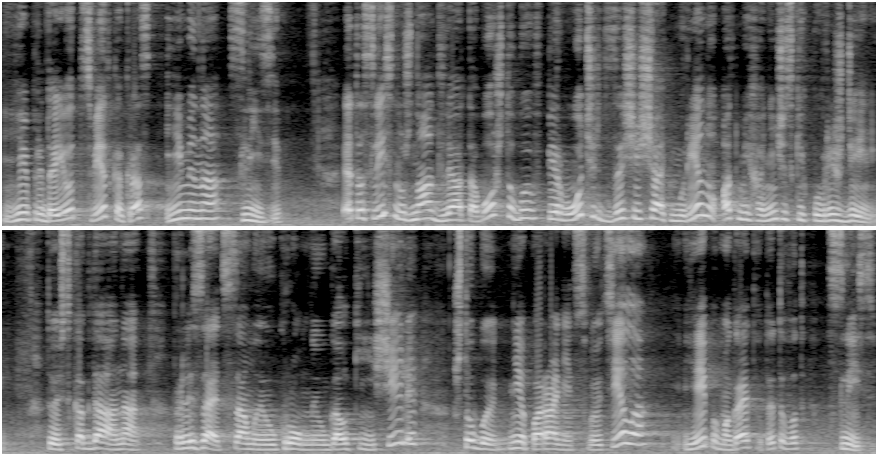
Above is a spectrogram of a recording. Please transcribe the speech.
ей придает цвет как раз именно слизи. Эта слизь нужна для того, чтобы в первую очередь защищать мурену от механических повреждений. То есть, когда она пролезает в самые укромные уголки и щели, чтобы не поранить свое тело, ей помогает вот эта вот слизь.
